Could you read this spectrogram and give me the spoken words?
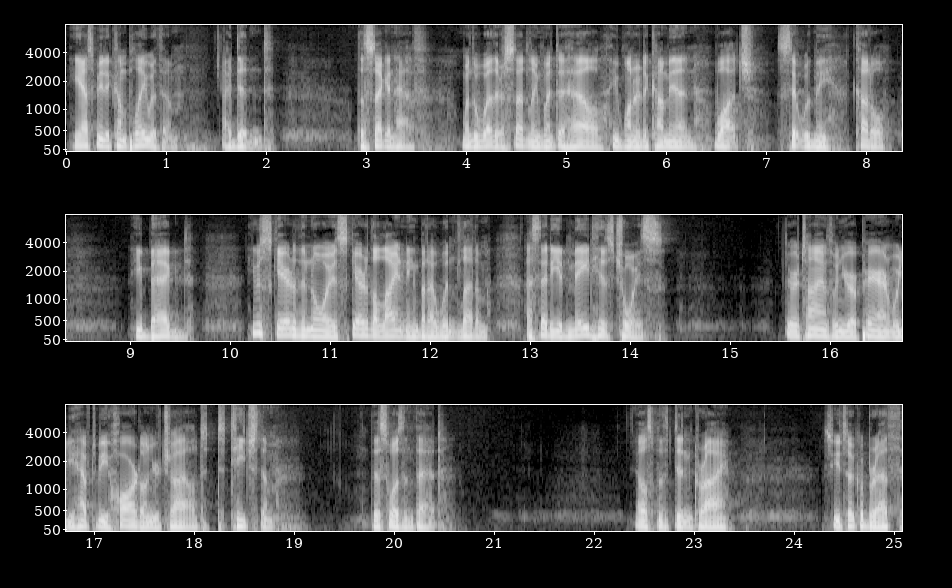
He asked me to come play with him. I didn't. The second half, when the weather suddenly went to hell, he wanted to come in, watch, sit with me, cuddle. He begged. He was scared of the noise, scared of the lightning, but I wouldn't let him. I said he had made his choice. There are times when you're a parent where you have to be hard on your child to teach them. This wasn't that. Elspeth didn't cry. She took a breath.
